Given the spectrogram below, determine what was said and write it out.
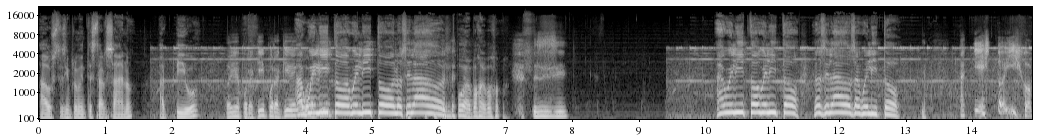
A usted simplemente estar sano, activo. Oye, por aquí, por aquí, venga. por abuelito, abuelito, los helados. Póngalo, póngalo, póngalo. Sí, sí, sí. Abuelito, abuelito, los helados, abuelito. Aquí estoy, hijo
